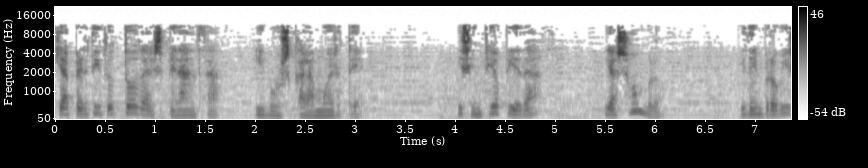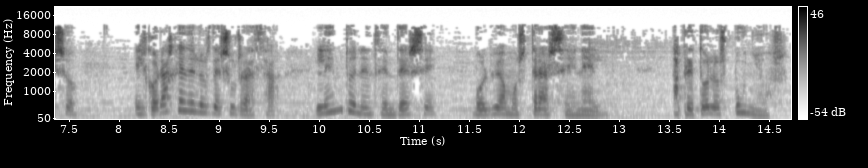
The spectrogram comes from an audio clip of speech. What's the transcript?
que ha perdido toda esperanza y busca la muerte. Y sintió piedad y asombro, y de improviso el coraje de los de su raza, lento en encenderse, volvió a mostrarse en él. Apretó los puños.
